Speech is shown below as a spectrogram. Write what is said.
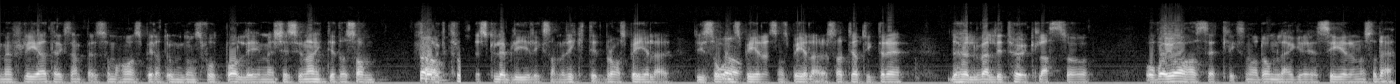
men flera till exempel som har spelat ungdomsfotboll i Manchester United och som ja. folk trodde skulle bli liksom riktigt bra spelare. Det är så ja. en spelare som spelare. Så att jag tyckte det, det höll väldigt hög klass. Och, och vad jag har sett liksom av de lägre serierna och sådär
